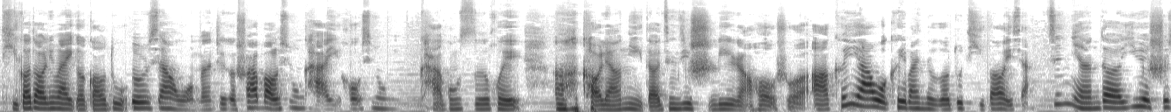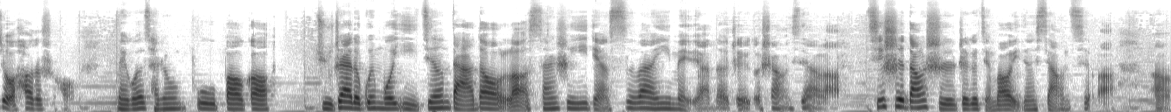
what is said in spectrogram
提高到另外一个高度。就是像我们这个刷爆了信用卡以后，信用卡公司会呃考量你的经济实力，然后说啊可以啊，我可以把你的额度提高一下。今年的一月十九号的时候，美国的财政部报告。举债的规模已经达到了三十一点四万亿美元的这个上限了。其实当时这个警报已经响起了，呃，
